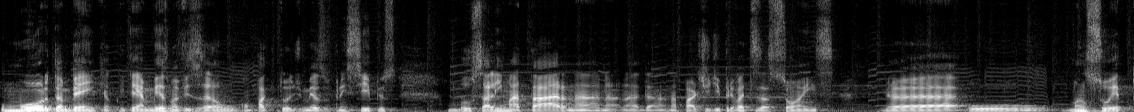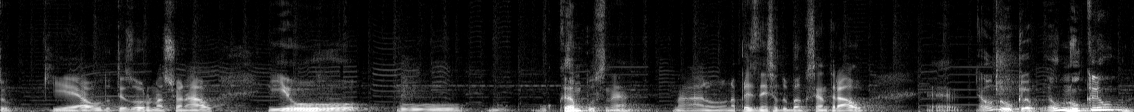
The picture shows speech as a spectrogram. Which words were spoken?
O Moro também, que tem a mesma visão, compactou de mesmos princípios. O Salim Matar na, na, na- na parte de privatizações. É, o Mansueto, que é o do Tesouro Nacional. E o, o, o, o Campos, né? Na, no- na presidência do Banco Central. É um núcleo. É um núcleo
